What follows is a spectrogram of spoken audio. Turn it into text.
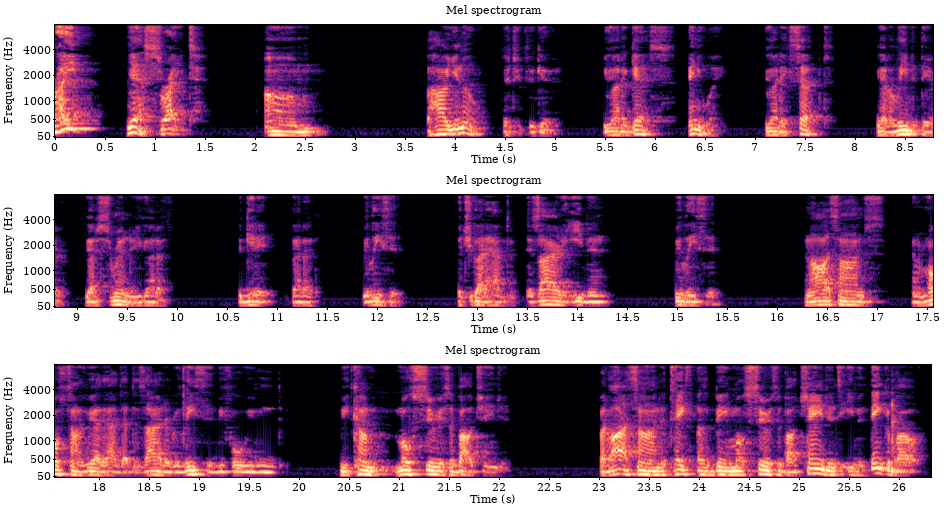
Right? Yes, right. Um, but how you know that you're forgiven? You gotta guess. Anyway, you gotta accept. You gotta leave it there. You gotta surrender. You gotta forget it. You gotta release it. But you gotta have the desire to even release it. And a lot of times, and most times we have to have that desire to release it before we even become most serious about changing. But a lot of times it takes us being most serious about changing to even think about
